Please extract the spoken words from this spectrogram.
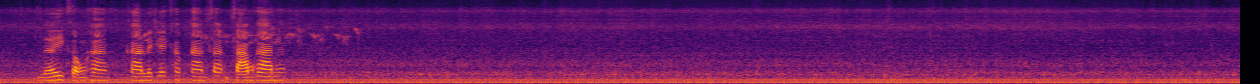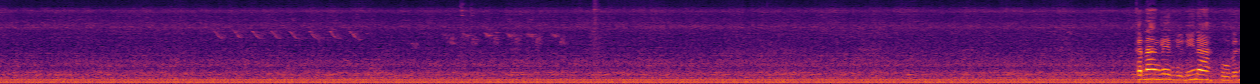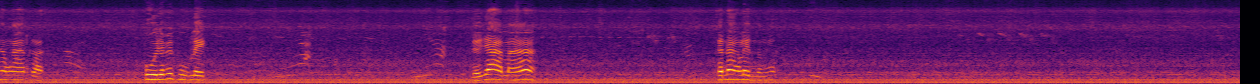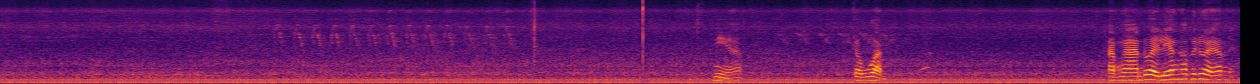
เหลืออีกสองคาน คานเล็ก ๆ ครับ คานสั้นสามคานครับ ก็นั่งเล่นอยู่นี้นะปู่ไปทำงานก่อน ปู่จะไปผูกเหล็ก เดี๋ยวย่ามา ก็นั่งเล่นตรงนี้นี่ครับเจ้าอ้วน ทำงานด้วยเลี้ยงเขาไปด้วยครับเนี่ย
